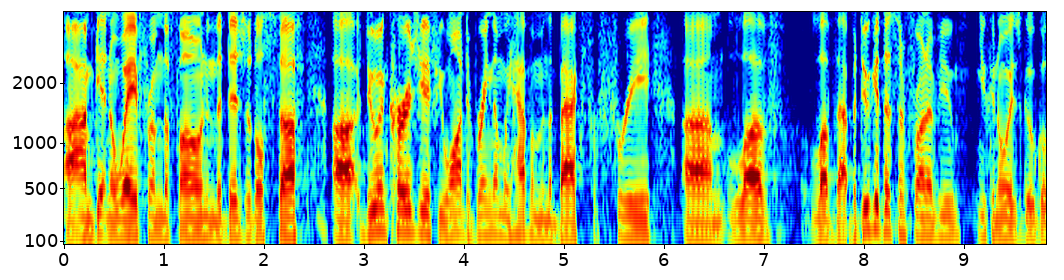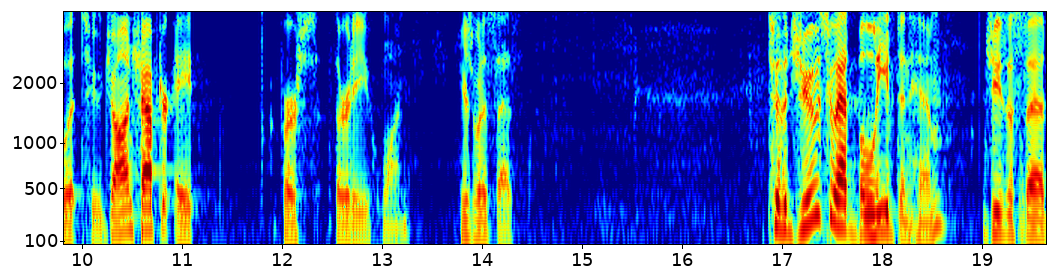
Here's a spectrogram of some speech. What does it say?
Uh, I'm getting away from the phone and the digital stuff. Uh, do encourage you if you want to bring them. We have them in the back for free. Um, love, love that. But do get this in front of you. You can always Google it too. John chapter 8, verse 31. Here's what it says To the Jews who had believed in him, Jesus said,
